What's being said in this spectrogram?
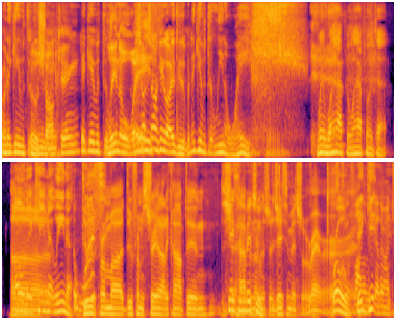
Bro, they gave it to Who, Lena. Sean King? They gave it to Lena Sean, Waithe? Sean King always gives it, but they gave it to Lena Waithe. Wait, what happened? What happened with that? oh, they came at Lena. Dude from uh, dude from Straight Outta Compton. The shit Jason happened on Mitchell. the show. Jason Mitchell. Right, right, right. Bro, right. Follow they each get other on they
